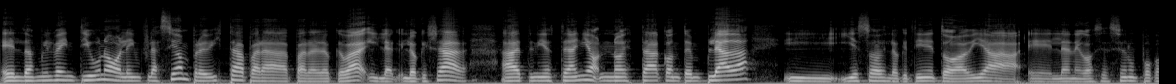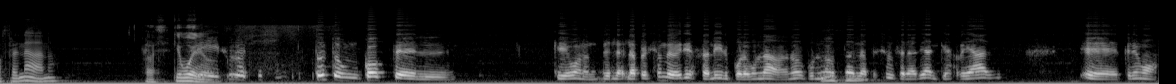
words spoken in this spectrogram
el 2021 o la inflación prevista para, para lo que va y lo que ya ha tenido este año no está contemplada y, eso es lo que tiene todavía eh, la negociación un poco frenada, ¿no? Así que bueno. todo esto es un cóctel que, bueno, la, presión debería salir por algún lado, ¿no? Por un lado está la presión salarial que es real, eh, tenemos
